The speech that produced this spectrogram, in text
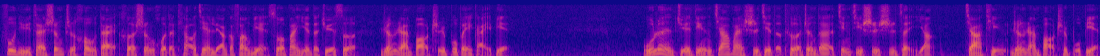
妇女在生殖后代和生活的条件两个方面所扮演的角色仍然保持不被改变。无论决定家外世界的特征的经济事实怎样，家庭仍然保持不变。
